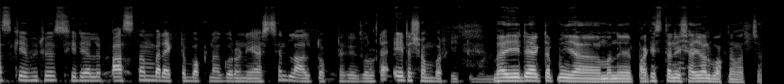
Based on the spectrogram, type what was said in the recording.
আজকে ভিডিও সিরিয়ালের পাঁচ নাম্বার একটা বকনা গরু নিয়ে আসছেন লাল টকটকে গরুটা। এটা সম্পর্কে একটু বলুন। ভাই এটা একটা আপনি মানে পাকিস্তানি সাইওয়াল বকনা বাচ্চা।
